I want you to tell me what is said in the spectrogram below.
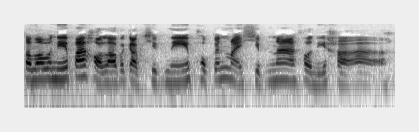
สำหรับวันนี้ป้ายขอลาไปกับคลิปนี้ พบกันใหม่คลิปหน้า สวัสดีค่ะ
